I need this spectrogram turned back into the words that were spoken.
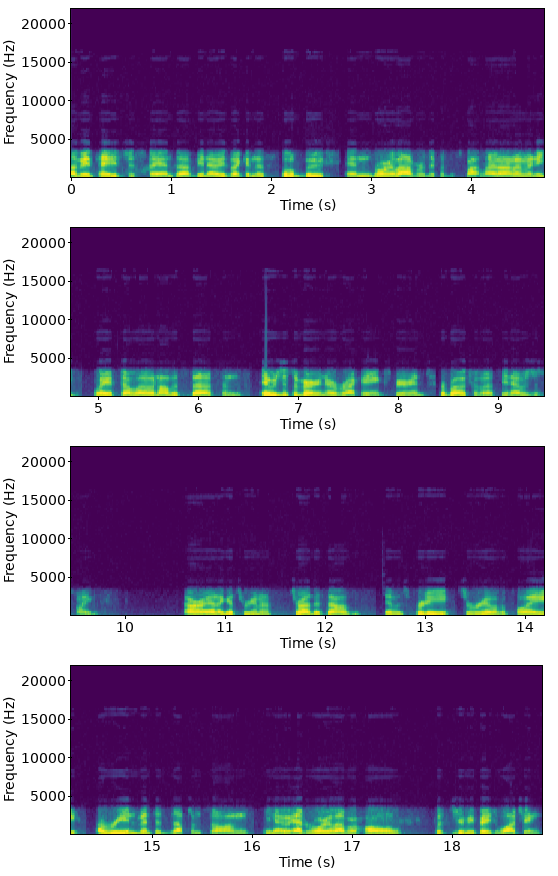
I mean, Page just stands up, you know, he's like in this little booth in Royal Albert. They put the spotlight on him, and he waves hello and all this stuff, and it was just a very nerve wracking experience for both of us. You know, it was just like all right, I guess we're going to try this out. It was pretty surreal to play a reinvented Zeppelin song, you know, at Royal Albert Hall with Jimmy Page watching.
